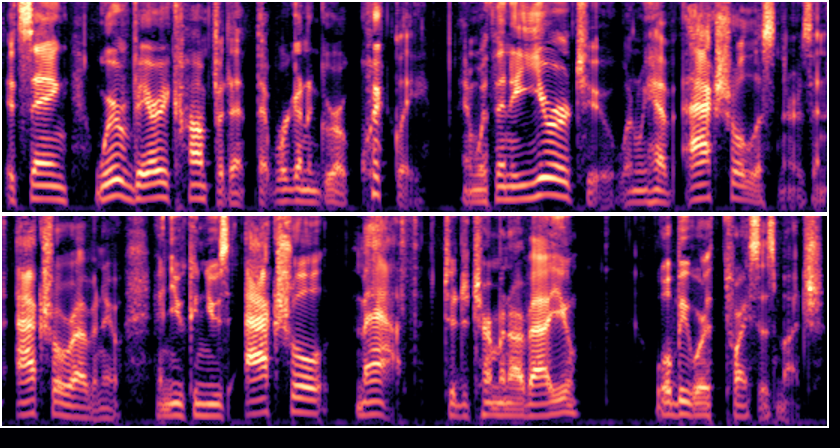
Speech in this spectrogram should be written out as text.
It's saying we're very confident that we're going to grow quickly. And within a year or two, when we have actual listeners and actual revenue, and you can use actual math to determine our value, we'll be worth twice as much.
